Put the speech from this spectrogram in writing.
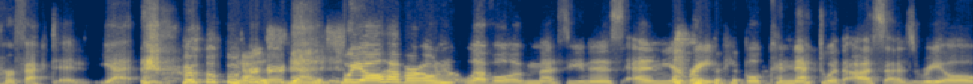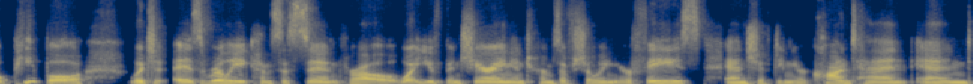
perfected yet. yes, yes. We all have our own level of messiness. And you're right, people connect with us as real people, which is really consistent throughout what you've been sharing in terms of showing your face and shifting your content and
